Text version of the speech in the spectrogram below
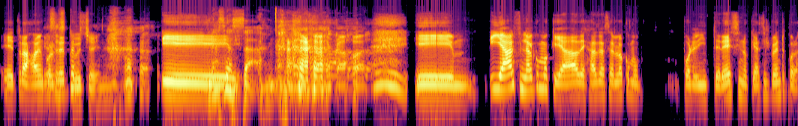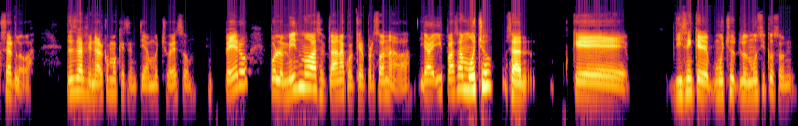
he trabajado en call centers y... Gracias a... Y, y ya al final como que ya dejas de hacerlo como por el interés, sino que ya simplemente por hacerlo, ¿va? Entonces al final como que sentía mucho eso. Pero por lo mismo aceptaban a cualquier persona, ¿va? Y, ahí pasa mucho, o sea, que dicen que muchos los músicos son,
